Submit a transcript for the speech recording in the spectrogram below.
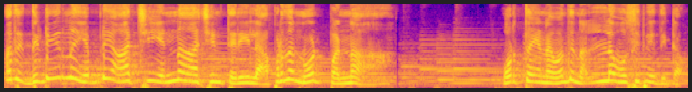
அது திடீர்னு எப்படி ஆச்சு என்ன ஆச்சுன்னு தெரியல. அப்புறம் தான் நோட் பண்ணால் ஒருத்தன் என்னை வந்து நல்லா உசுப்பேத்திட்டான்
